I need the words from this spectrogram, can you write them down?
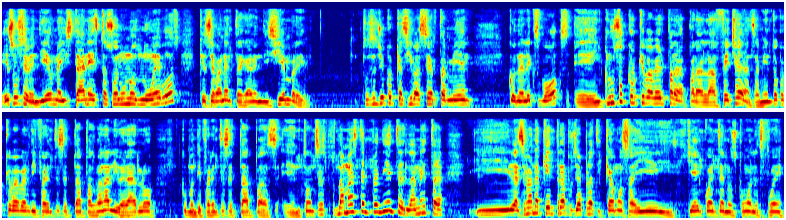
esos se vendieron, ahí están, estos son unos nuevos que se van a entregar en diciembre. Entonces yo creo que así va a ser también con el Xbox. Eh, incluso creo que va a haber para, para la fecha de lanzamiento, creo que va a haber diferentes etapas. Van a liberarlo como en diferentes etapas. Entonces, pues nada más estén pendientes, la neta. Y la semana que entra, pues ya platicamos ahí. Quieren, cuéntenos cómo les fue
